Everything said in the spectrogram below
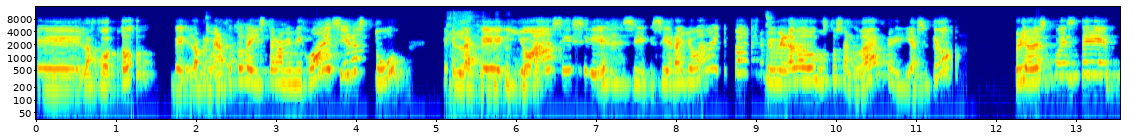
eh, la foto, de la primera foto de Instagram y me dijo, ay, si eras tú, la que, y yo, ah, sí, sí, sí, sí era yo, ay, padre, me hubiera dado gusto saludarte y así quedó. Pero ya después de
